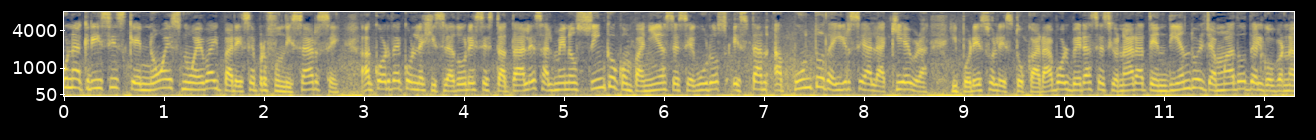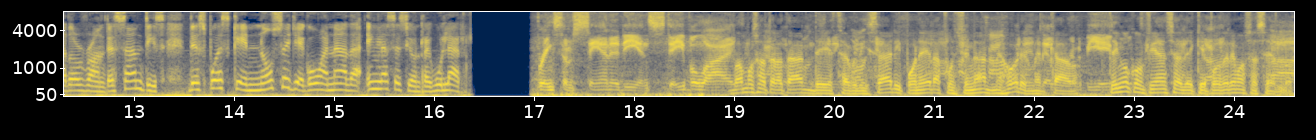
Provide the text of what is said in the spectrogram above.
Una crisis que no es nueva y parece profundizarse. Acorde con legisladores estatales, al menos cinco compañías de seguros están a punto de irse a la quiebra y por eso les tocará volver a sesionar atendiendo el llamado del gobernador Ron DeSantis, después que no se llegó a nada en la sesión regular. Vamos a tratar de estabilizar y poner a funcionar mejor el mercado. Tengo confianza de que podremos hacerlo.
